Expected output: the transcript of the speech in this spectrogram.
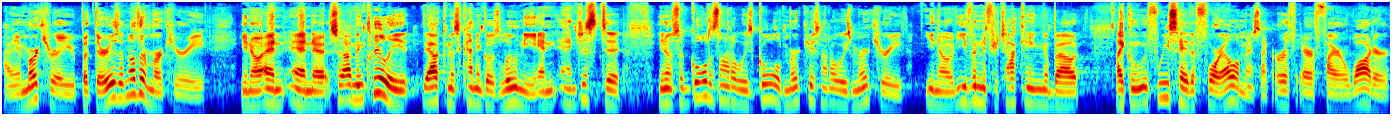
I am Mercury, but there is another Mercury, you know, and, and uh, so, I mean, clearly the alchemist kind of goes loony, and, and just to, you know, so gold is not always gold, Mercury is not always Mercury, you know, even if you're talking about, like, if we say the four elements, like earth, air, fire, water,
